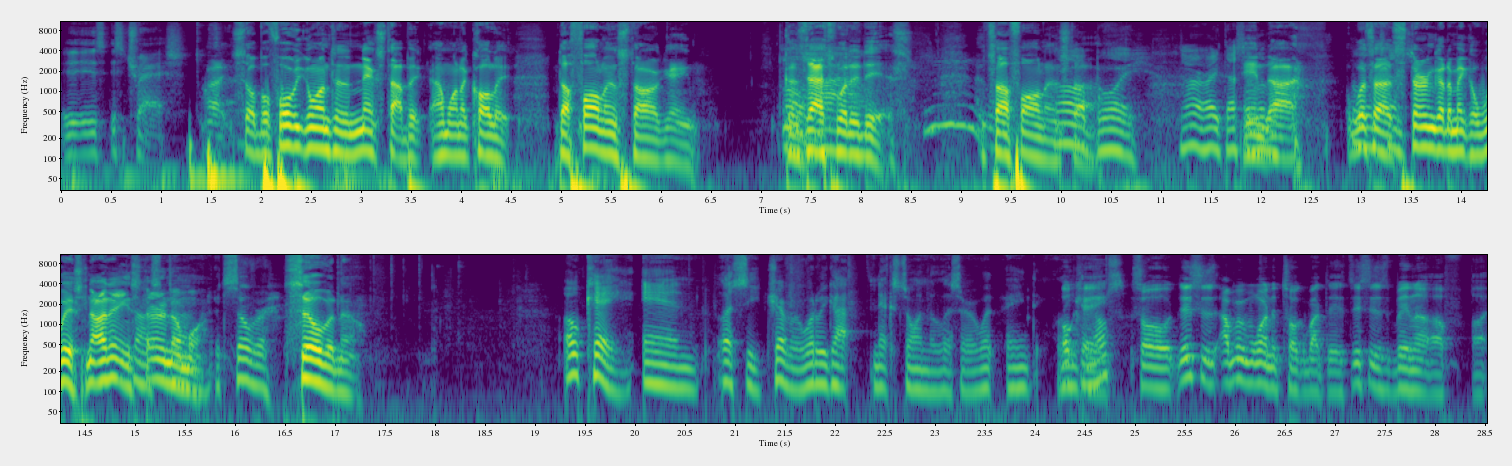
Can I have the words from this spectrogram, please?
It, it's it's trash. All right. So before we go on to the next topic, I want to call it the Fallen Star game because Oh, that's what it is. It's our Fallen Oh Star. boy. All right, that's a And little, uh, what's little uh. Stern got to make a wish? No, it ain't no, Stern no more. It's silver. Silver now. Okay, and let's see, Trevor. What do we got next on the list, or what? Anything, anything Okay, else? so this is I've been wanting to talk about this. This has been a, a, a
